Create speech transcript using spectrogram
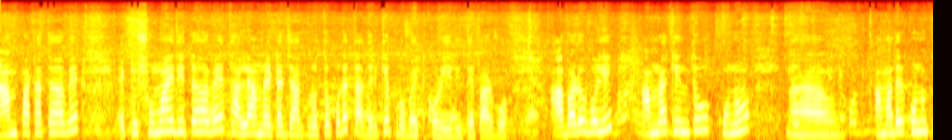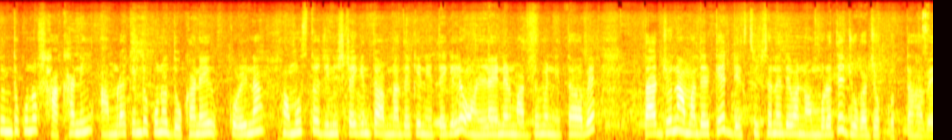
নাম পাঠাতে হবে, একটু সময় দিতে হবে, তাহলে আমরা এটা জাগ্রত করে তাদেরকে প্রোভাইড করিয়ে দিতে পারব। আবারও বলি, আমরা কিন্তু কোনো আমাদের কোনো কিন্তু কোনো শাখা নেই, আমরা কিন্তু কোনো দোকানে করি না। সমস্ত জিনিসটাই কিন্তু আপনাদেরকে নিতে গেলে অনলাইনের মাধ্যমে নিতে হবে। তার জন্য আমাদেরকে ডেসক্রিপশানে দেওয়া নম্বরেতে যোগাযোগ করতে হবে।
